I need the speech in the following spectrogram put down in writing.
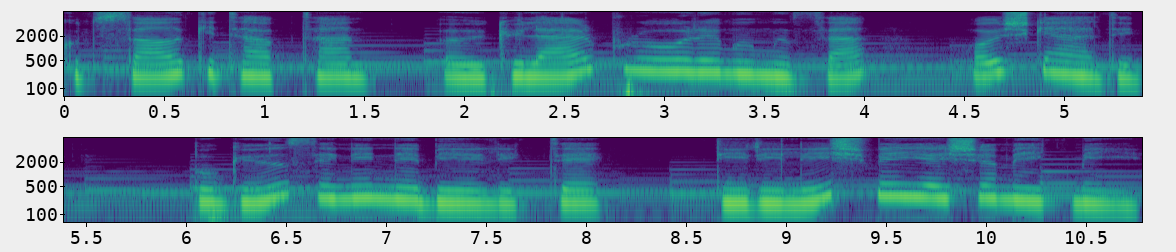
Kutsal Kitaptan Öyküler programımıza hoş geldin. Bugün seninle birlikte diriliş ve yaşam ekmeği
